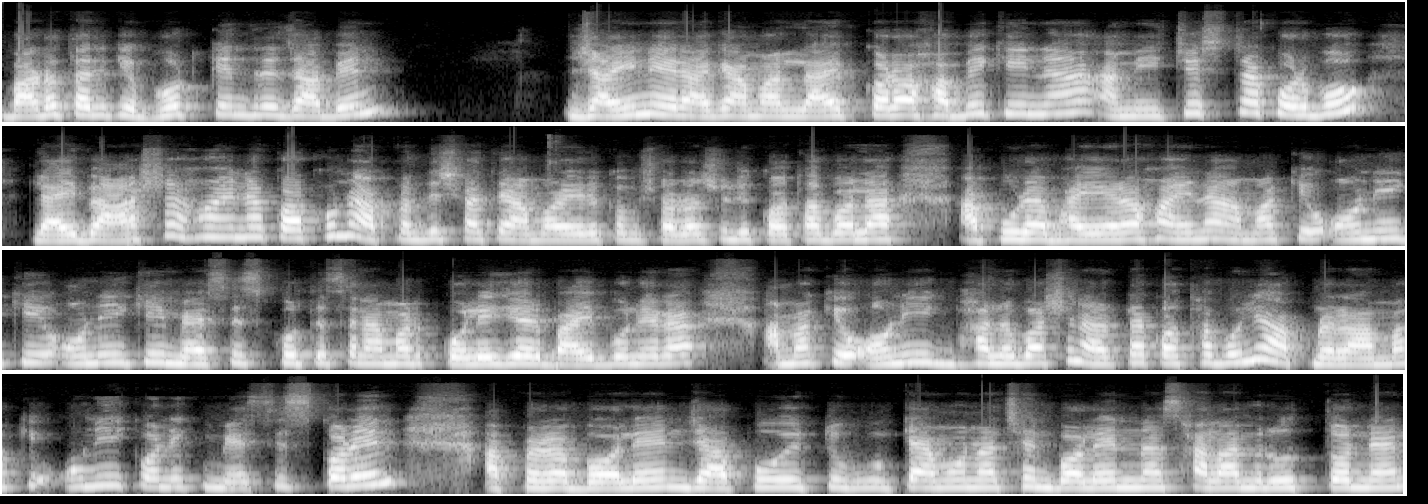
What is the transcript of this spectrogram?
বারো তারিখে ভোট কেন্দ্রে যাবেন। জানি না এর আগে আমার লাইভ করা হবে কি না আমি চেষ্টা করব। লাইভে আসা হয় না কখনো, আপনাদের সাথে আমার এরকম সরাসরি কথা বলা। আপুরা, ভাইয়ারা হয় না, আমাকে অনেকে অনেকে মেসেজ করতেছেন আমার কলেজের ভাই বোনেরা, আমাকে অনেক ভালোবাসেন। আর একটা কথা বলি, আপনারা আমাকে অনেক অনেক মেসেজ করেন। আপনারা বলেন যে, আপু, একটু কেমন আছেন? বলেন না, সালামের উত্তর নেন।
